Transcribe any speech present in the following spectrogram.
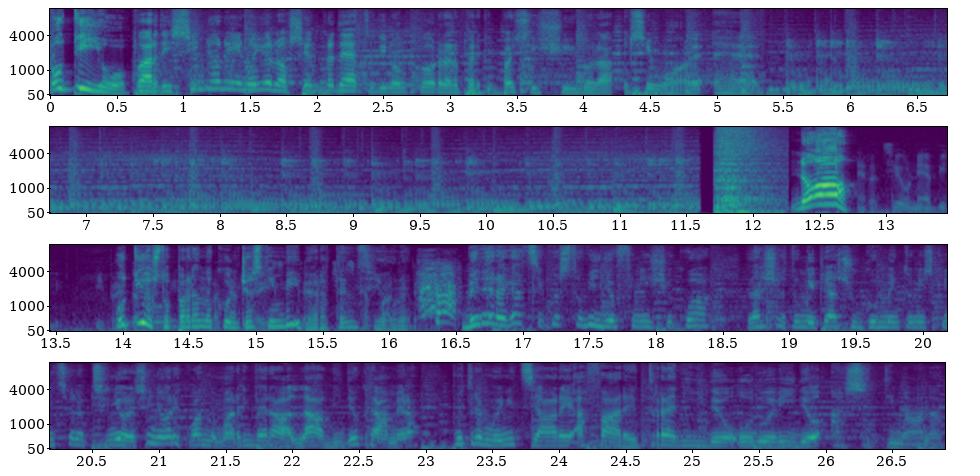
Oddio Guardi il signorino io l'ho sempre detto di non correre Perché poi si scivola e si muore Eh No! Oddio, sto parlando con Justin Bieber, attenzione. Bene ragazzi, questo video finisce qua. Lasciate un mi piace, un commento, un'iscrizione. Signore e signori, quando mi arriverà la videocamera, potremo iniziare a fare tre video o due video a settimana.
